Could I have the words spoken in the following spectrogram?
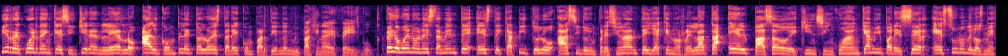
Y recuerden que si quieren leerlo al completo lo estaré compartiendo en mi página de Facebook. Pero bueno, honestamente este capítulo ha sido impresionante ya que nos relata el pasado de Kim Sin Juan que a mi parecer es uno de los mejores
